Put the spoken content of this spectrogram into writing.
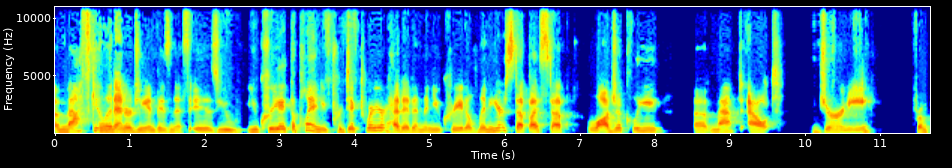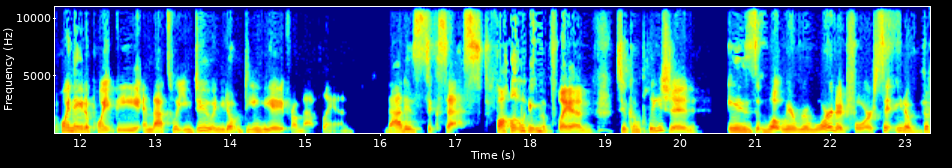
A masculine energy in business is you you create the plan, you predict where you're headed, and then you create a linear, step by step, logically uh, mapped out journey from point A to point B, and that's what you do, and you don't deviate from that plan. That is success. Following the plan to completion is what we're rewarded for. So, you know, the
